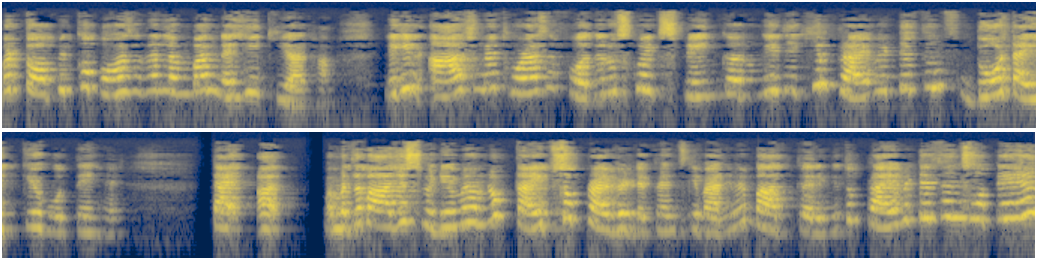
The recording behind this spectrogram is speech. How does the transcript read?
बट टॉपिक को बहुत ज़्यादा लंबा नहीं किया था। लेकिन आज मैं थोड़ा सा फर्दर उसको एक्सप्लेन करूँगी। देखिए प्राइवेट डिफेंस दो टाइप के होते हैं। मतलब आज इस वीडियो में हम लोग टाइप्स ऑफ़ प्राइवेट डिफेंस के बारे में बात करेंगे। तो प्राइवेट डिफेंस होते हैं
